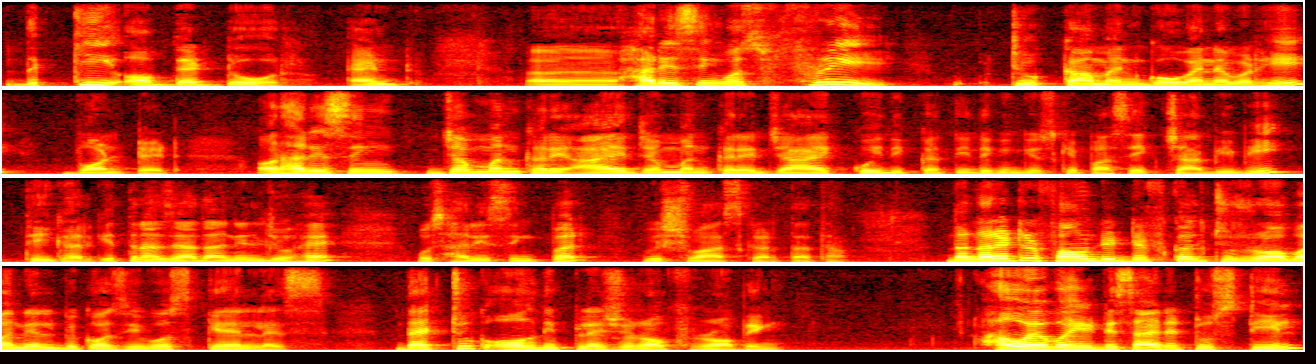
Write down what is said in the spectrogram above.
the key of that door and uh, hari singh was free to come and go whenever he wanted. और हरी सिंह जब मन करे आए, जब मन करे जाए, कोई दिक्कत नहीं थी, क्योंकि उसके पास एक चाबी भी थी घर की। इतना ज़्यादा अनिल जो है, उस हरी सिंह पर विश्वास करता था। The narrator found it difficult to rob Anil because he was careless that took all the pleasure of robbing however he decided to steal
